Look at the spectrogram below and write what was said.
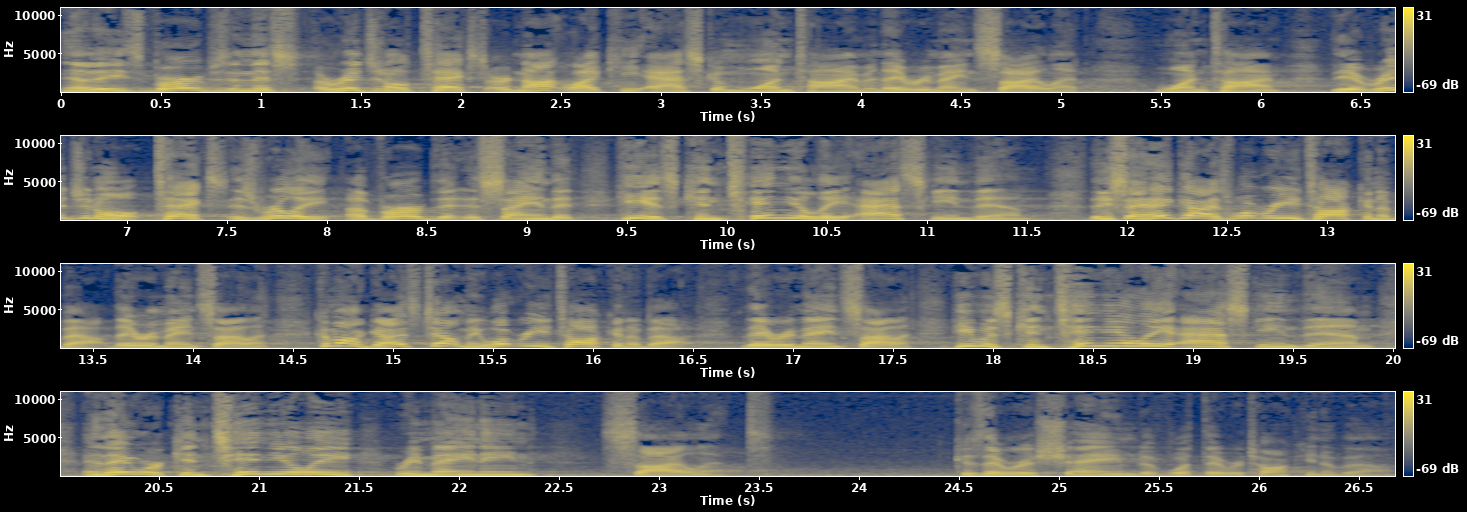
Now, these verbs in this original text are not like he asked them one time and they remained silent one time. The original text is really a verb that is saying that he is continually asking them. He's saying, Hey guys, what were you talking about? They remain silent. Come on, guys, tell me, what were you talking about? They remain silent. He was continually asking them, and they were continually remaining silent because they were ashamed of what they were talking about.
